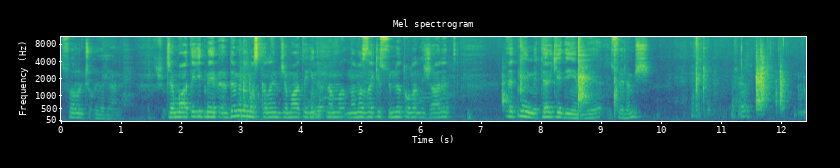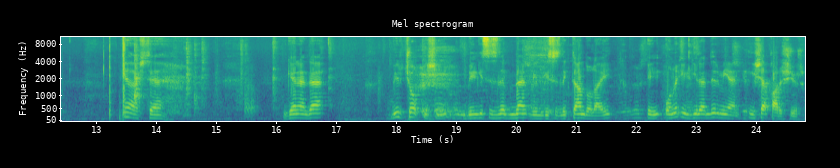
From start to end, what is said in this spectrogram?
Sorun çıkıyor yani. Cemaate gitmeyip evde mi namaz kılayım? Cemaate gidip nama- namazdaki sünnet olan işaret etmeyeyim mi? Terk edeyim diye söylemiş. Ya işte genelde birçok kişi bilgisizlikten bilgisizlikten dolayı il- onu ilgilendirmeyen işe karışıyor.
